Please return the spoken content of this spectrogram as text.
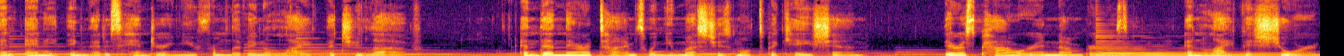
and anything that is hindering you from living a life that you love. And then there are times when you must use multiplication. There is power in numbers, and life is short.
